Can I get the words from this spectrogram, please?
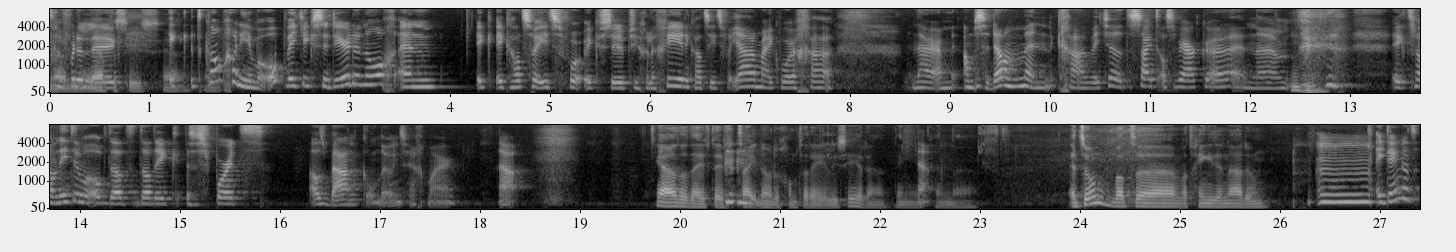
gewoon voor de ja, leuk. precies. Ja. Ik, het kwam gewoon niet in me op. Weet je, ik studeerde nog en ik, ik had zoiets voor. Ik studeerde psychologie en ik had zoiets van ja, maar ik word ga naar Am- Amsterdam en ik ga, weet je, de site als werken. En ehm Mhm. ik kwam niet in me op dat, dat ik sport als baan kon doen, zeg maar. Ja. Ja, dat heeft even tijd nodig om te realiseren, denk ik. Ja. En, eh, en toen, wat, eh, wat ging je daarna doen? Mm, ik denk dat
